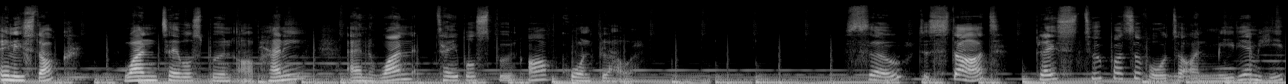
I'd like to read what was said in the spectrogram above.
any stock, 1 tablespoon of honey, and 1 tablespoon of corn flour. So, to start, place 2 pots of water on medium heat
